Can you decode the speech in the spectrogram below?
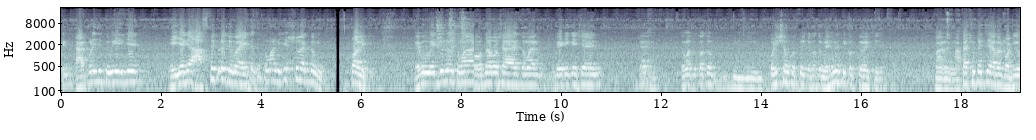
কিন্তু তারপরে যে তুমি এই যে এই জায়গায় আসতে পেরেছ ভাই এটা তো তোমার নিজস্ব একদম কোয়ালিটি এবং এর জন্য তোমার অধ্যাবসায়, তোমার ডেডিকেশন হ্যাঁ তোমাকে কত পরিশ্রম করতে হয়েছে, কত মেহনতি করতে হয়েছে। মানে মাথা ছুটেছে, আবার বডিও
